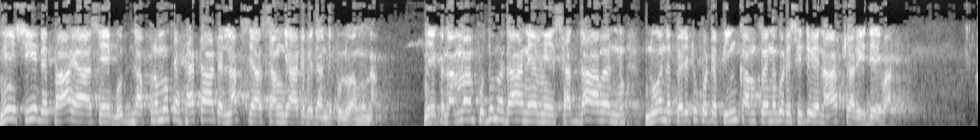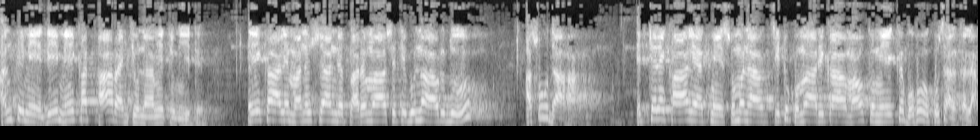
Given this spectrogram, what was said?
මේ ශීර පායාසයේ බුද්ධ ප්‍රමුඛ 68 ලක්ෂය සංඝයාට බෙදන්න පුළුවන් වුණා. මේක නම් පුදුම දානය මේ ශ්‍රද්ධාව නුවණ පෙරට කොට පින්කම් කරනකොට සිදුවෙන ආශ්චර්ය දේවල්. අන්තිමේදී මේකත් ආරංචි වුණා මෙතුමියට. ඒ කාලේ මිනිස්යන්ගේ පරමාශ තිබුණ අවුරුදු 80000ක්. එච්චර කාලයක් මේ සුමනා සිටු කුමාරිකාව මෞතුමියක බොහෝ කුසල් කළා.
